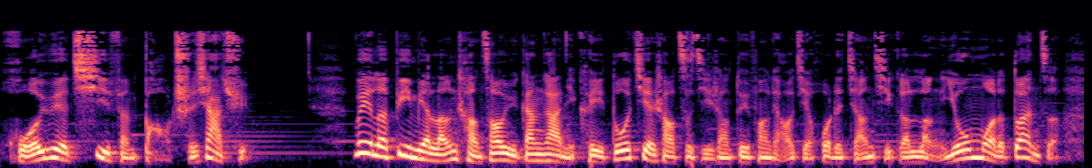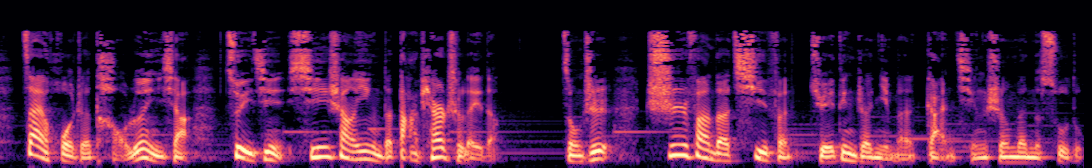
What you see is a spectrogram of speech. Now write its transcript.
活跃气氛保持下去。为了避免冷场遭遇尴尬，你可以多介绍自己，让对方了解，或者讲几个冷幽默的段子，再或者讨论一下最近新上映的大片之类的。总之，吃饭的气氛决定着你们感情升温的速度。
